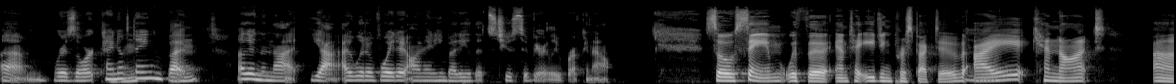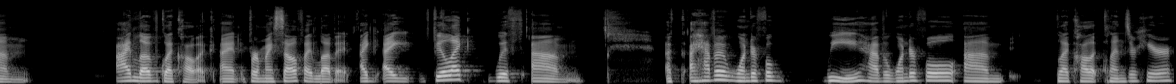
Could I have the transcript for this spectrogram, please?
um, resort kind Mhm. of thing. But Mhm. other than that, yeah, I would avoid it on anybody that's too severely broken out. So same with the anti-aging perspective. Mhm. I cannot um I love glycolic. I for myself I love it. I I feel like with um a, I have a wonderful we have a wonderful um glycolic cleanser here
